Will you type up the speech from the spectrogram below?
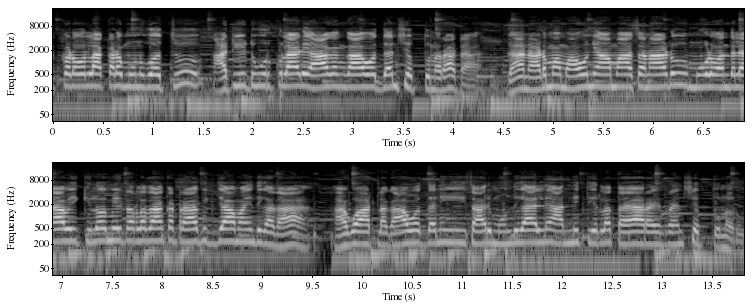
ఎక్కడోళ్ళు అక్కడ మునుగొచ్చు అటు ఇటు ఉరుకులాడి ఆగం కావద్దని చెప్తున్నారట. గా నడమ మౌని అమాస నాడు మూడు వందల యాభై కిలోమీటర్ల దాకా ట్రాఫిక్ జామ్ అయింది కదా. అగో అట్లా కావద్దని ఈసారి ముందుగానే అన్ని తీర్ల తయారైనరని చెప్తున్నారు.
